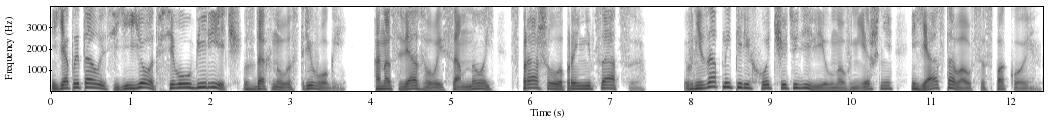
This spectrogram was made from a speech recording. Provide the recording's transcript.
Я пыталась ее от всего уберечь», — вздохнула с тревогой. Она связывалась со мной, спрашивала про инициацию. Внезапный переход чуть удивил, но внешне я оставался спокоен.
